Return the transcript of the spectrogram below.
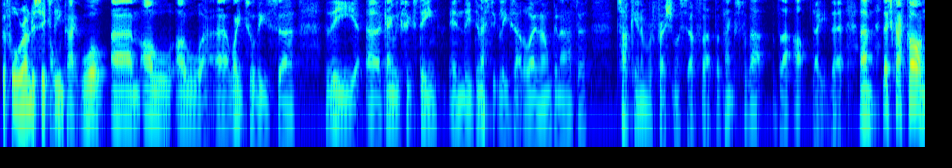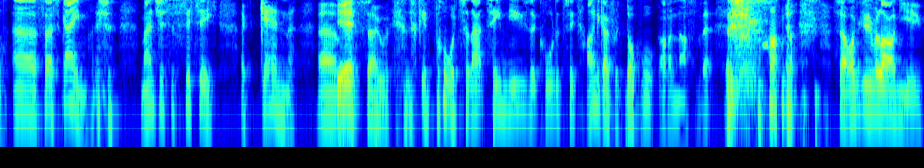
before round of sixteen. Okay. Well, um, I will. I will uh, wait till these uh, the uh, game week sixteen in the domestic leagues out of the way, and I'm going to have to tuck in and refresh myself for that. But thanks for that for that update there. Um, let's crack on. Uh, first game is Manchester City again. Um, Yeah. So looking forward to that team news at quarter two. I'm going to go for a dog walk. I've had enough of it. so I'm going to rely on you.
